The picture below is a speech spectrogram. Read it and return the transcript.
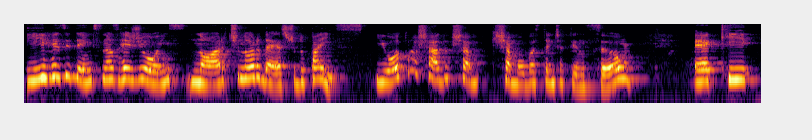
e residentes nas regiões norte e nordeste do país. E outro achado que, cham que chamou bastante atenção é que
